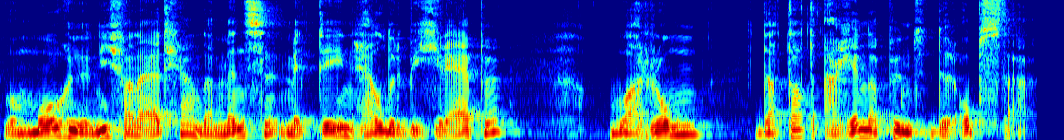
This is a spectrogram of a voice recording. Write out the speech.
we mogen er niet van uitgaan dat mensen meteen helder begrijpen waarom dat dat agendapunt erop staat.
